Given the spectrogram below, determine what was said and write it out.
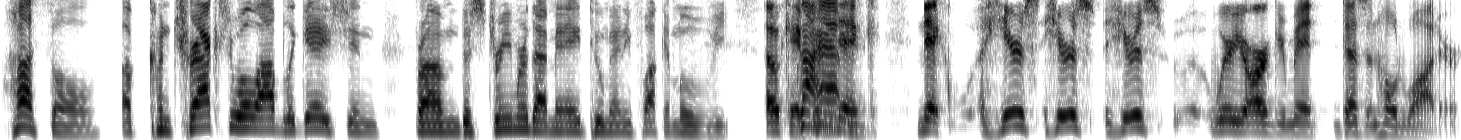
hustle, a contractual obligation from the streamer that made too many fucking movies. Okay, well. Nick, Nick, here's here's here's where your argument doesn't hold water.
